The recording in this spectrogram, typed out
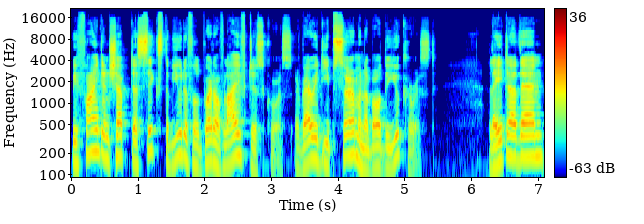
we find in chapter 6 the beautiful Bread of Life discourse, a very deep sermon about the Eucharist. Later, then,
